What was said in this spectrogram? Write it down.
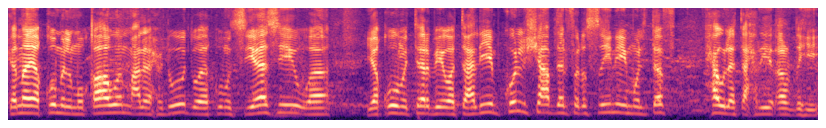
كما يقوم المقاوم على الحدود ويقوم السياسي ويقوم التربية والتعليم. كل شعبنا الفلسطيني ملتف حول تحرير أرضه.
